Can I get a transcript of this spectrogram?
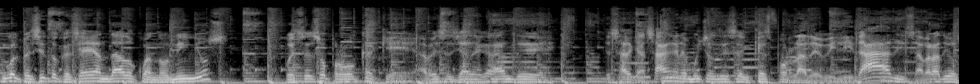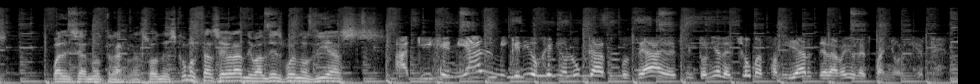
Un golpecito que se hayan dado cuando niños, pues eso provoca que a veces ya de grande te salga sangre. Muchos dicen que es por la debilidad y sabrá Dios cuáles sean otras razones. ¿Cómo está, señor Andy Valdés? Buenos días. Aquí genial, mi querido genio Lucas, pues ya sintonía del show más familiar de la radio en español, jefe.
